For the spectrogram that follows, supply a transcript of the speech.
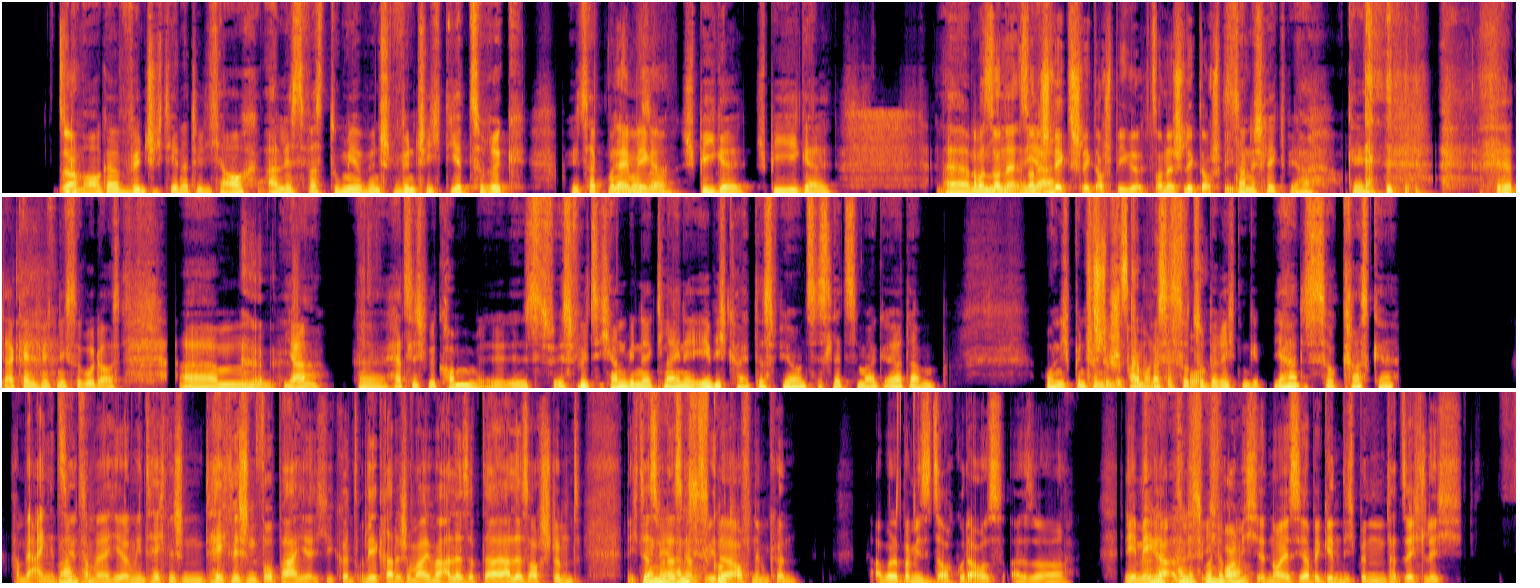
So. Guten Morgen wünsche ich dir natürlich auch. Alles, was du mir wünschst, wünsche ich dir zurück. Wie sagt man hey, immer mega. so? Spiegel, Spiegel. Ähm, Aber Sonne, Sonne ja. schlägt, schlägt auch Spiegel. Sonne schlägt auch Spiegel. Sonne schlägt, ja, okay. da kenne ich mich nicht so gut aus. Ähm, ja, äh, herzlich willkommen. Es, es fühlt sich an wie eine kleine Ewigkeit, dass wir uns das letzte Mal gehört haben. Und ich bin schon Stimmt, gespannt, was es so vor. zu berichten gibt. Ja, das ist so krass, gell? Haben wir eingezählt? Wahnsinn. Haben wir hier irgendwie einen technischen, technischen Fauxpas hier? Ich kontrolliere gerade schon mal immer alles, ob da alles auch stimmt. Nicht, dass nee, wir das Ganze wieder aufnehmen können. Aber bei mir sieht es auch gut aus. Also Nee, mega. Also ich, ich freue mich, neues Jahr beginnt. Ich bin tatsächlich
